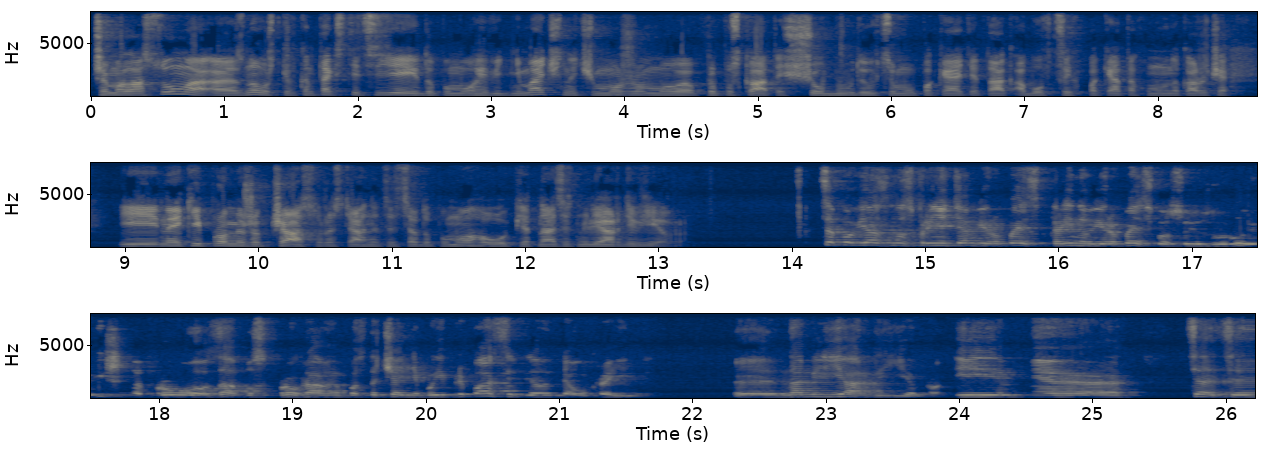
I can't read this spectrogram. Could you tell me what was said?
чимала сума. Е, Знову ж таки, в контексті цієї допомоги від Німеччини, чи можемо припускати, що буде в цьому пакеті, так або в цих пакетах, умовно кажучи, і на який проміжок часу розтягнеться ця допомога у 15 мільярдів євро? Це пов'язано з прийняттям європейської країнами Європейського союзу рішення про запуск програми постачання боєприпасів для, для України е, на мільярди євро. І е, це, це,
